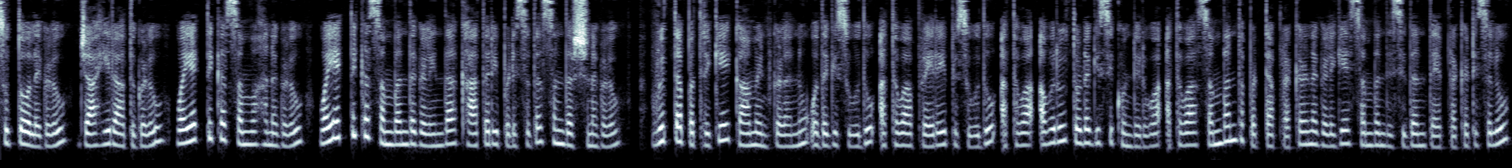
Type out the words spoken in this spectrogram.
ಸುತ್ತೋಲೆಗಳು, ಜಾಹೀರಾತುಗಳು, ವೈಯಕ್ತಿಕ ಸಂವಹನಗಳು, ವೈಯಕ್ತಿಕ ಸಂಬಂಧಗಳಿಂದ ಖಾತರಿಪಡಿಸದ ಸಂದರ್ಶನಗಳು, ವೃತ್ತಪತ್ರಿಕೆ ಕಾಮೆಂಟ್ಗಳನ್ನು ಒದಗಿಸುವುದು ಅಥವಾ ಪ್ರೇರೇಪಿಸುವುದು ಅಥವಾ ಅವರು ತೊಡಗಿಸಿಕೊಂಡಿರುವ ಅಥವಾ ಸಂಬಂಧಪಟ್ಟ ಪ್ರಕರಣಗಳಿಗೆ ಸಂಬಂಧಿಸಿದಂತೆ ಪ್ರಕಟಿಸಲು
